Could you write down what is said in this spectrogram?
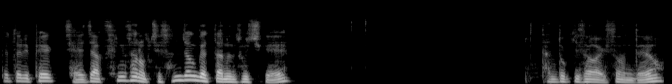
배터리팩 제작 생산업체 선정됐다는 소식에 단독 기사가 있었는데요.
